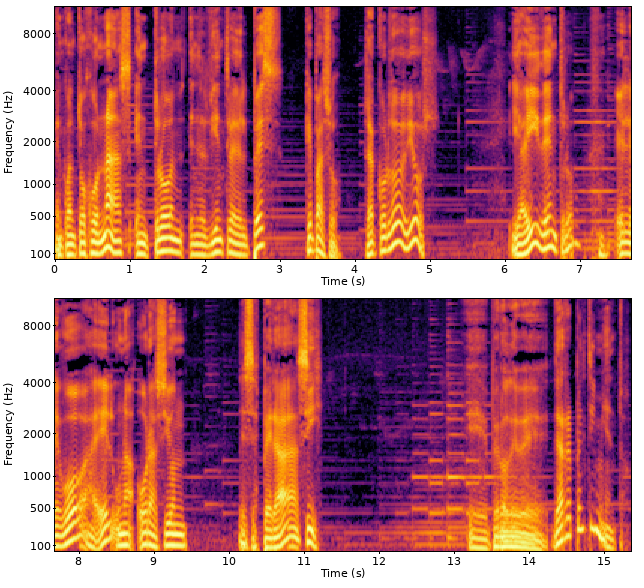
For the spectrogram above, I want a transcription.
en cuanto Jonás entró en, en el vientre del pez, ¿qué pasó? Se acordó de Dios. Y ahí dentro elevó a él una oración desesperada, sí, eh, pero de, de arrepentimiento.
